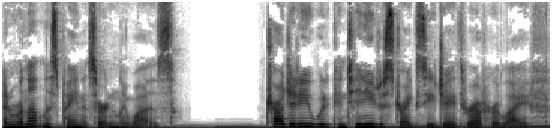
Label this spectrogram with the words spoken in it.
And relentless pain it certainly was. Tragedy would continue to strike CJ throughout her life.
